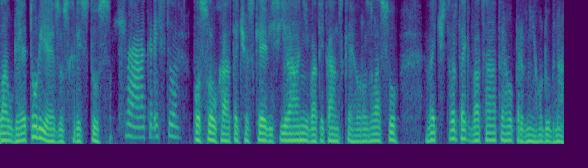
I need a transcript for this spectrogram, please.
Laudetur Jezus Christus. Chvála Kristu. Posloucháte české vysílání Vatikánského rozhlasu ve čtvrtek 21. dubna.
